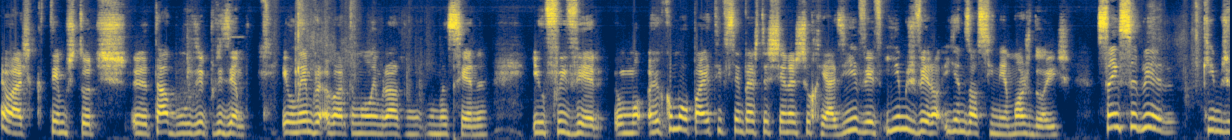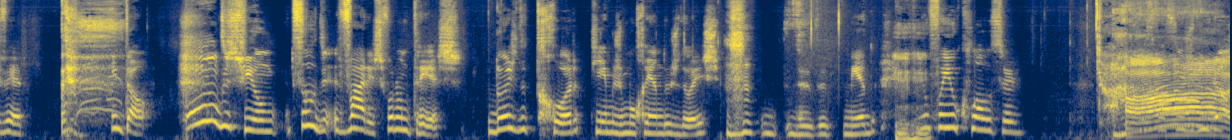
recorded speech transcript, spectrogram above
Eu acho que temos todos eh, tabus. E, por exemplo, eu lembro, agora estou-me a lembrar de uma cena. Eu fui ver, meu- eu, com o meu pai, eu tive sempre estas cenas surreais. Ia ver, íamos, ver, íamos ao cinema, os dois, sem saber que íamos ver. Então, um dos filmes, vários, foram três. Dois de terror, que íamos morrendo os dois, de, de medo, e um foi o Closer. Ah,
